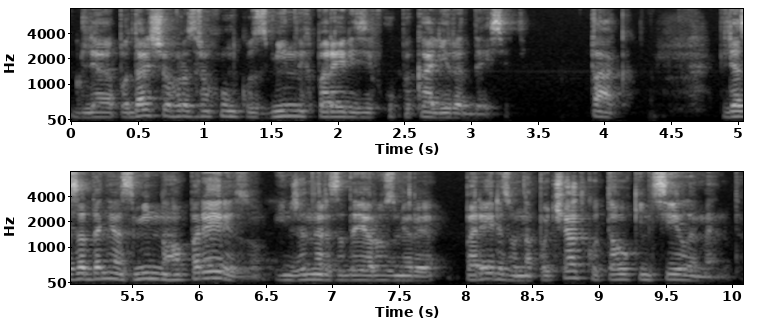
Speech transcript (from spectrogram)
для подальшого розрахунку змінних перерізів у ПК Ліра 10. Так, для задання змінного перерізу інженер задає розміри перерізу на початку та у кінці елемента.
